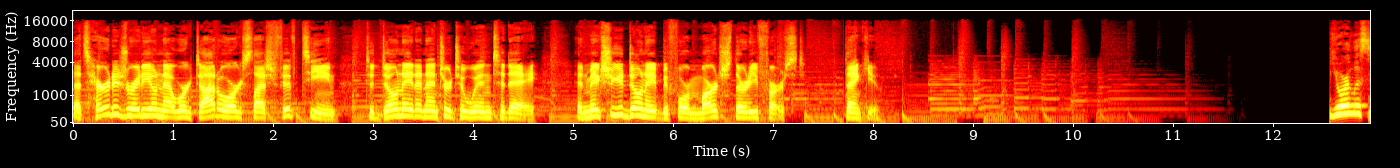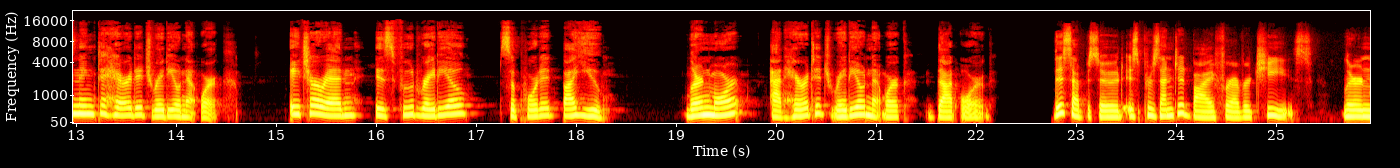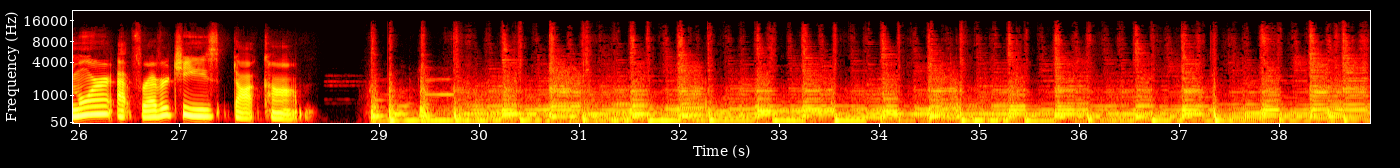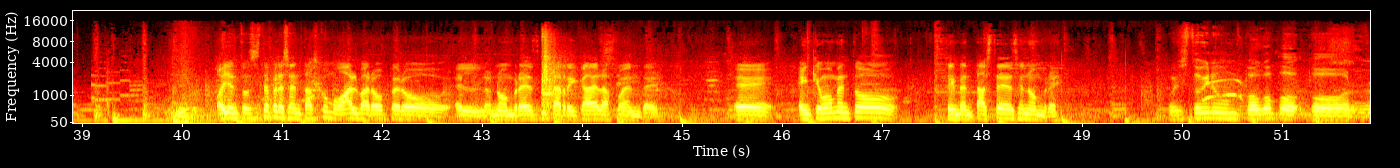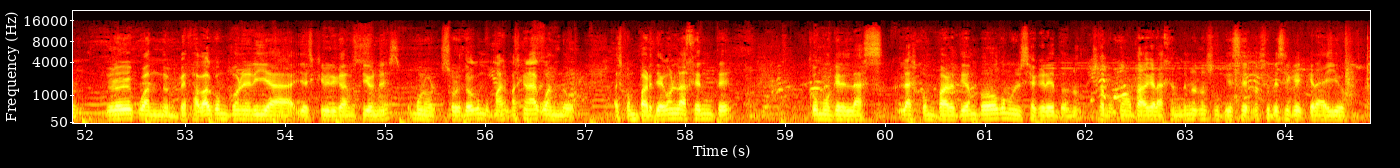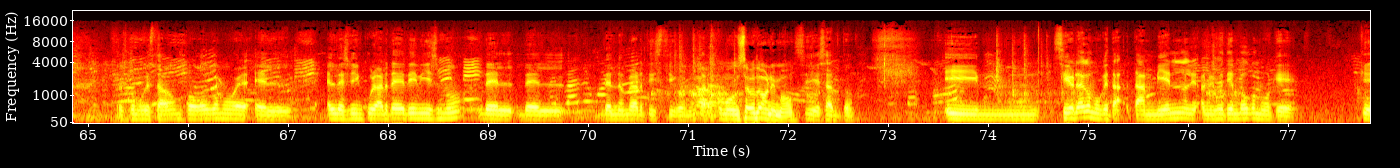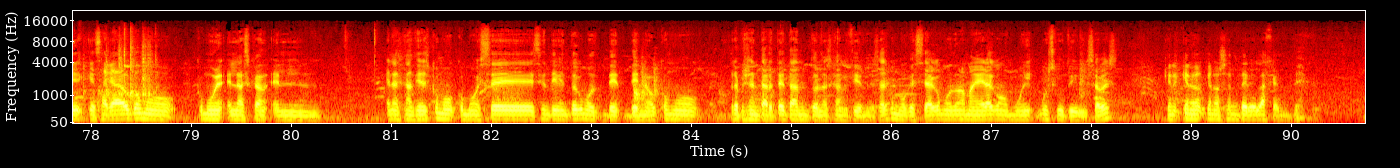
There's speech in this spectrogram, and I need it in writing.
That's heritageradionetwork.org slash 15 to donate and enter to win today. And make sure you donate before March 31st. Thank you. You're listening to Heritage Radio Network. HRN is food radio supported by you. Learn more at heritageradionetwork.org. This episode is presented by Forever Cheese. Learn more at forevercheese.com. Oye, entonces te presentas como Álvaro, pero el nombre es Guitarrica de la Fuente. Eh, ¿En qué momento te inventaste ese nombre? Pues esto vino un poco por, yo creo que cuando empezaba a componer y a, y a escribir canciones, bueno, sobre todo como, más, más que nada cuando las compartía con la gente, como que las, las compartía un poco como en secreto, ¿no? O sea, como para que la gente no, no supiese, no supiese que, que era yo. Es como que estaba un poco como el, el desvincularte de ti mismo del, del, del nombre artístico, ¿no? Para- Como un seudónimo. Sí, exacto. Y mm, sí, era como que ta- también al, mismo tiempo como que, que, que se ha quedado como, como en, las, en, en las canciones como, como ese sentimiento como de, de no como representarte tanto en las canciones, ¿sabes? Como que sea como de una manera como muy, muy sutil, ¿sabes? Que, que, no, que no se entere la gente.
